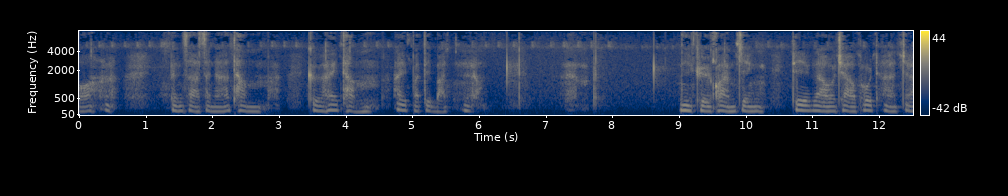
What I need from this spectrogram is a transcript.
อ เป็นศาสนาธรรม คือให้ทำให้ปฏิบัติ นี่คือความจริงที่เราชาวพุทธอาจจะ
